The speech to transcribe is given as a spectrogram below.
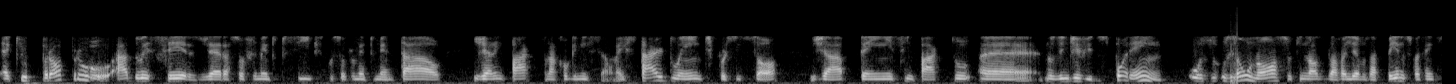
é que o próprio adoecer gera sofrimento psíquico, sofrimento mental, gera impacto na cognição. Né? Estar doente por si só já tem esse impacto é, nos indivíduos. Porém, os, os não nosso, que nós avaliamos apenas pacientes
